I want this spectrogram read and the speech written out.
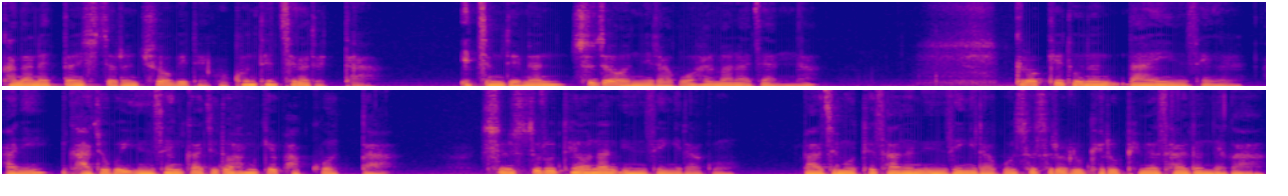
가난했던 시절은 추억이 되고 콘텐츠가 됐다. 이쯤 되면 수저 언니라고 할 만하지 않나? 그렇게 돈은 나의 인생을, 아니, 가족의 인생까지도 함께 바꾸었다. 실수로 태어난 인생이라고, 마지못해 사는 인생이라고 스스로를 괴롭히며 살던 내가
